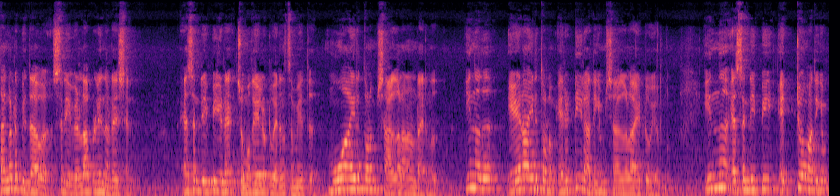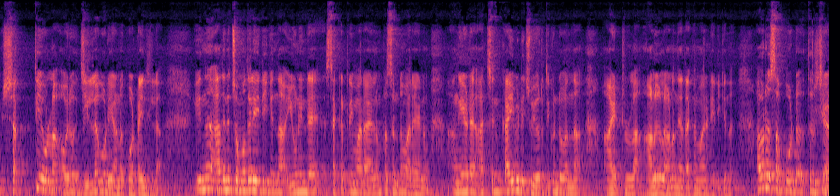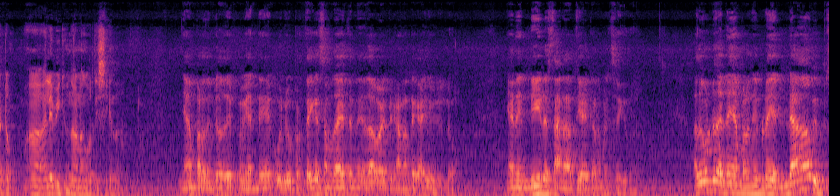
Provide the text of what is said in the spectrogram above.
തങ്ങളുടെ പിതാവ് Shri Vellappally Natesan S N D പിയുടെ ചുമതലയിലോട്ട് വരുന്ന സമയത്ത് മൂവായിരത്തോളം ശാഖകളാണ് ഉണ്ടായിരുന്നത്. ഇന്നത് ഏഴായിരത്തോളം ഇരട്ടിയിലധികം ശാഖകളായിട്ട് ഉയർന്നു. ഇന്ന് എസ് എൻ ഡി പി ഏറ്റവും അധികം ശക്തിയുള്ള ഒരു ജില്ല കൂടിയാണ് കോട്ടയം ജില്ല. ഇന്ന് അതിന് ചുമതലയിരിക്കുന്ന യൂണിയന്റെ സെക്രട്ടറിമാരായാലും പ്രസിഡന്റുമാരായാലും അങ്ങയുടെ അച്ഛൻ കൈപിടിച്ച് ഉയർത്തിക്കൊണ്ടുവന്ന ആയിട്ടുള്ള ആളുകളാണ് നേതാക്കന്മാരായിട്ടിരിക്കുന്നത്. അവരുടെ സപ്പോർട്ട് തീർച്ചയായിട്ടും ലഭിക്കുമെന്നാണ് അങ്ങ് പ്രതീക്ഷിക്കുന്നത്. ഞാൻ പറഞ്ഞല്ലോ അതിപ്പോൾ എന്റെ ഒരു പ്രത്യേക സമുദായത്തിന്റെ നേതാവായിട്ട് കാണേണ്ട കാര്യമില്ലല്ലോ. ഞാൻ എൻ ഡി എയുടെ സ്ഥാനാർത്ഥിയായിട്ടാണ് മത്സരിക്കുന്നത്. അതുകൊണ്ട് തന്നെ ഞാൻ പറഞ്ഞു ഇവിടെ എല്ലാ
